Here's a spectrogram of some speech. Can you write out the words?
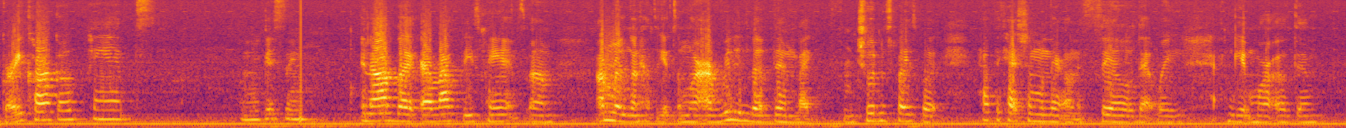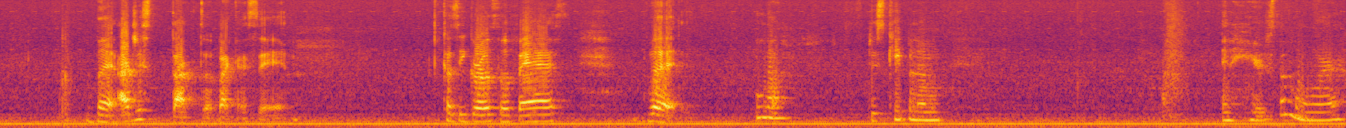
gray cargo pants I'm guessing. And I like I like these pants. Um, I'm really gonna have to get some more. I really love them like from Children's Place but have to catch them when they're on a sale that way I can get more of them but I just stocked up like I said because he grows so fast but you know, just keeping them. And here's some more.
